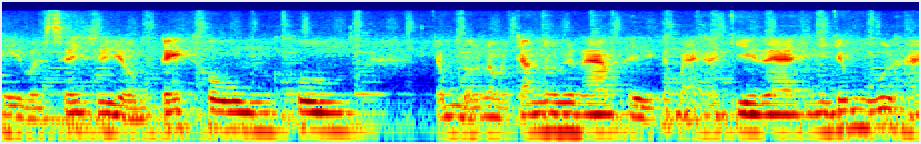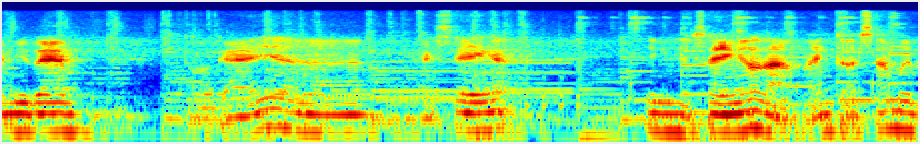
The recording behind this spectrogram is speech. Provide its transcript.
Thì mình sẽ sử dụng cái khuôn khuôn trọng lượng là 150 g thì các bạn hãy chia ra như trứng muối là 20 g còn cái ờ, uh, hạt sen á nhưng hạt sen đó là khoảng cỡ 60 g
